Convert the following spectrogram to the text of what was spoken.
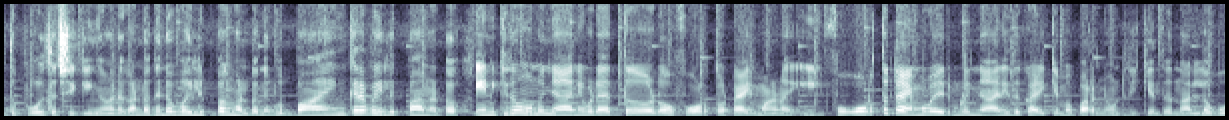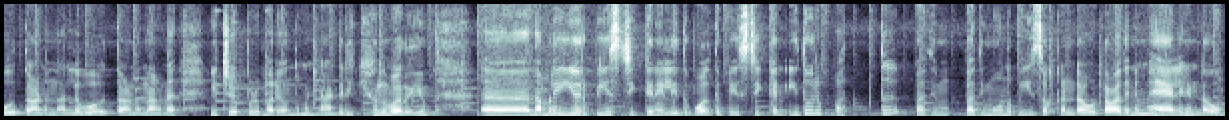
അതുപോലത്തെ ചിക്കൻ ആണ്. കണ്ടോ? അതിന്റെ വലിപ്പം കണ്ടോ? നിങ്ങൾ ഭയങ്കര വലിപ്പമാണ് കേട്ടോ എനിക്ക് തോന്നുന്നു ഞാനിവിടെ തേർഡോ ഫോർത്തോ ടൈമാണ് ഈ ഫോർത്ത് ടൈം വരുമ്പോൾ ഞാനിത് കഴിക്കുമ്പോൾ പറഞ്ഞുകൊണ്ടിരിക്കുന്നത് നല്ല വേർത്താണ് നല്ല വേർത്താണെന്നാണ് ഇച്ച എപ്പോഴും പറയും ഒന്നും മിണ്ടാണ്ടിരിക്കുമെന്ന് പറയും. നമ്മൾ ഈ ഒരു പീസ് ചിക്കൻ ഇല്ലേ? ഇതുപോലത്തെ പീസ് ചിക്കൻ ഇതൊരു പത്ത് പതി പതിമൂന്ന് പീസൊക്കെ ഉണ്ടാവും കേട്ടോ അതിന് മേലെ ഉണ്ടാവും.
